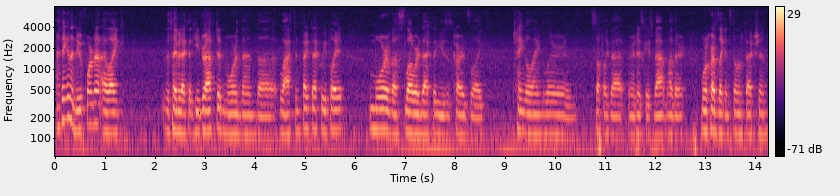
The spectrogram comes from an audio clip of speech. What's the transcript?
I think in the new format I like the type of deck that he drafted more than the last Infect deck we played. More of a slower deck that uses cards like Tangle Angler and stuff like that, or in his case, Vat Mother. More cards like Instill Infection.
